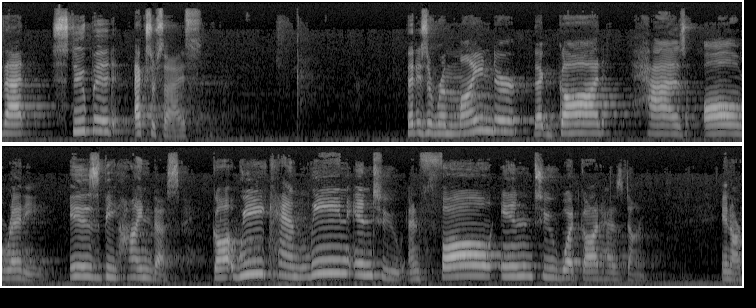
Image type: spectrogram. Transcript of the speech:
that stupid exercise that is a reminder that God has already, is behind us. God, we can lean into and fall into what God has done in our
